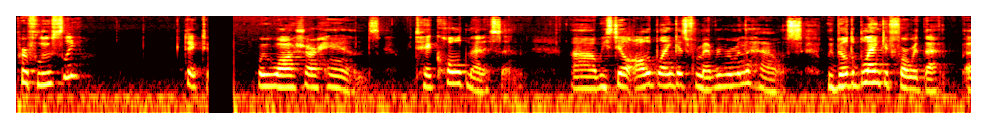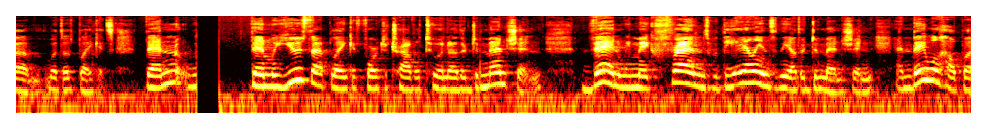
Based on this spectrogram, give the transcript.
perflusely? Take two. We wash our hands. We take cold medicine. Uh, we steal all the blankets from every room in the house. We build a blanket fort with that, um, with those blankets. Then we then we use that blanket fort to travel to another dimension. Then we make friends with the aliens in the other dimension, and they will help us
